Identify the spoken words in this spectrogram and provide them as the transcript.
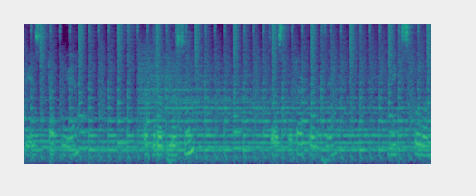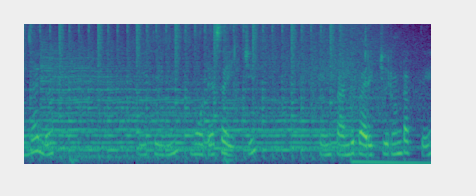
पेस्ट टाकूया. अद्रक लसूण जास्त टाकायचं मिक्स करून झालं. घेते मी मोठ्या साईजची. तीन कांदे बारीक चिरून टाकते.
